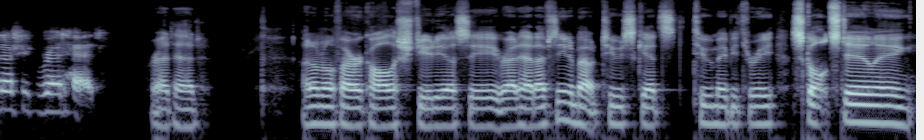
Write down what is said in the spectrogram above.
No, she's redhead. Redhead. I don't know if I recall a Studio C redhead. I've seen about two skits, two maybe three. Scott Sterling.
